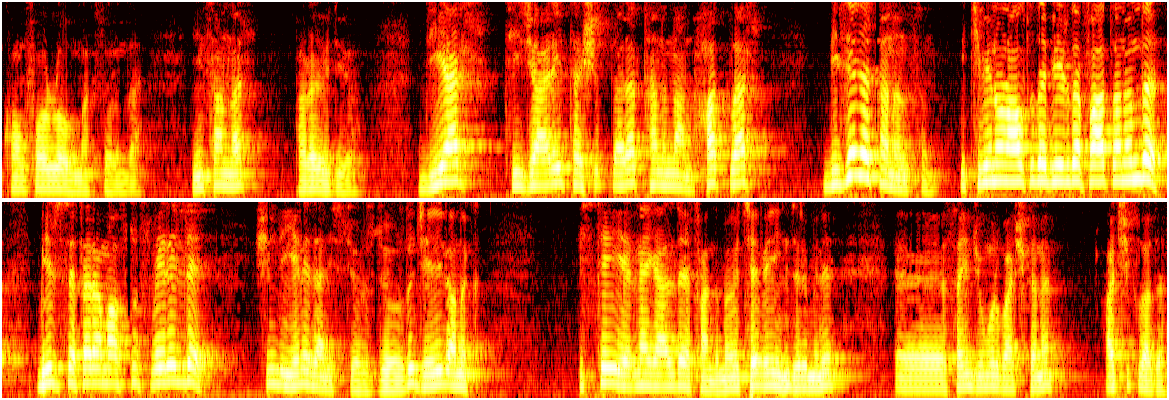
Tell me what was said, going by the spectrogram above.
konforlu olmak zorunda. İnsanlar para ödüyor. Diğer ticari taşıtlara tanınan haklar bize de tanınsın. 2016'da bir defa tanındı. Bir sefere mahsus verildi. Şimdi yeniden istiyoruz diyordu Celil Anık. İsteği yerine geldi efendim. ÖTV indirimini e, Sayın Cumhurbaşkanı açıkladı.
